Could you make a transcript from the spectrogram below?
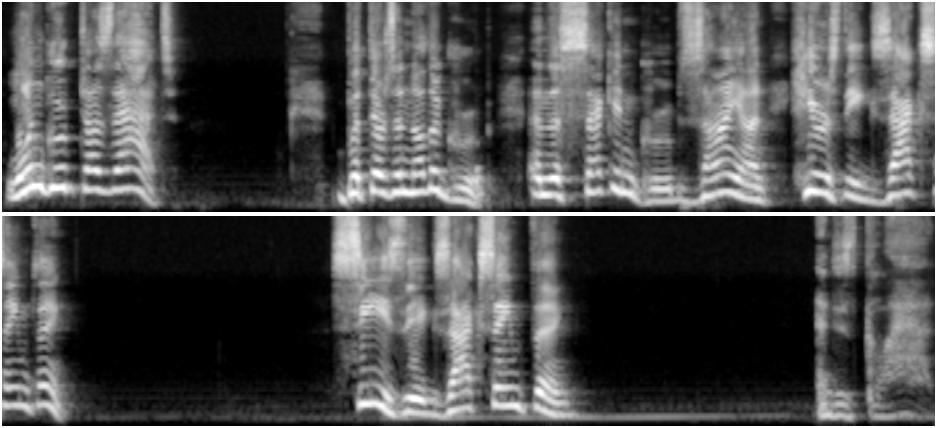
One group does that. But there's another group. And the second group, Zion, hears the exact same thing, sees the exact same thing, and is glad.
